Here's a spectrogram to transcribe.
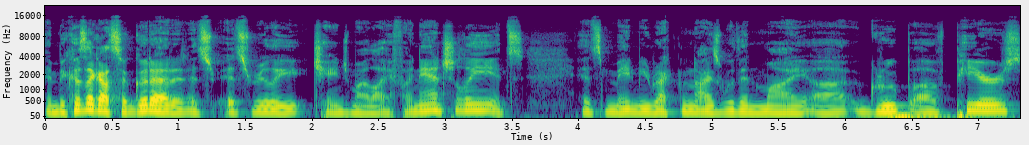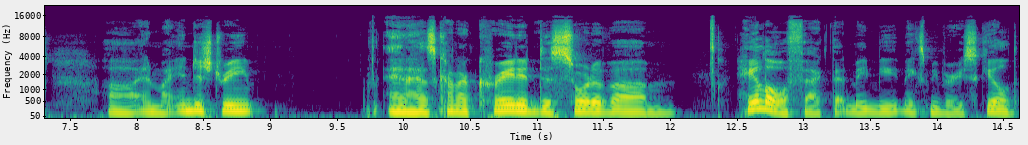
And because I got so good at it, it's, it's really changed my life financially. It's, it's made me recognized within my uh, group of peers uh, in my industry and has kind of created this sort of um, halo effect that made me makes me very skilled.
